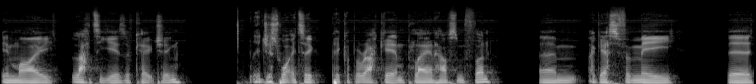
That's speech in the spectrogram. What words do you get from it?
in my latter years of coaching. They just wanted to pick up a racket and play and have some fun. Um, I guess for me, the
